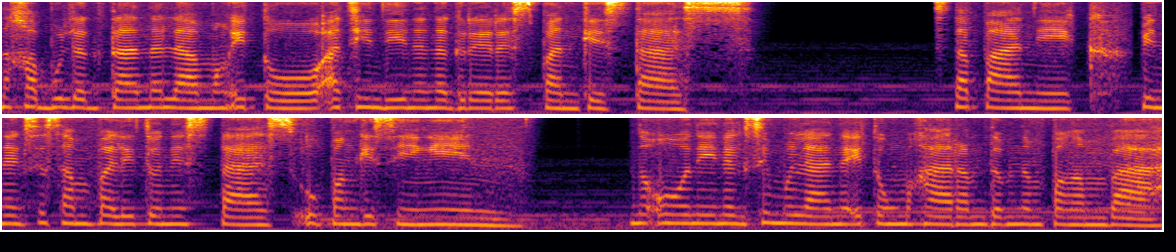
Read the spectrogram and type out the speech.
Nakabulagta na lamang ito at hindi na nagre-respond kay Stas. Sa panik, pinagsasampal ito ni Stas upang gisingin. Noon ay nagsimula na itong makaramdam ng pangamba.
